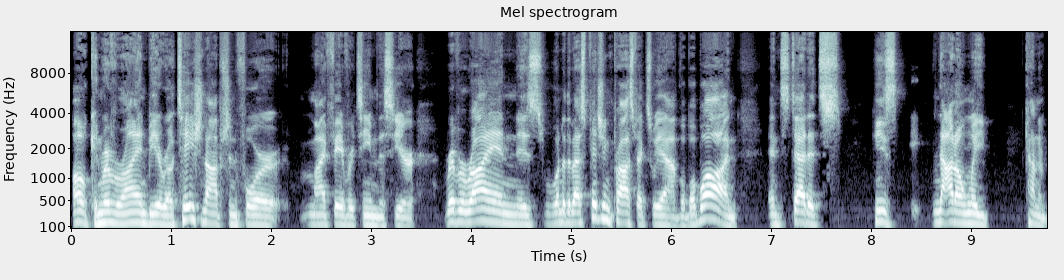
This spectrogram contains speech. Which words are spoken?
oh, can River Ryan be a rotation option for my favorite team this year? River Ryan is one of the best pitching prospects we have, blah, blah, blah. And instead, it's he's not only kind of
